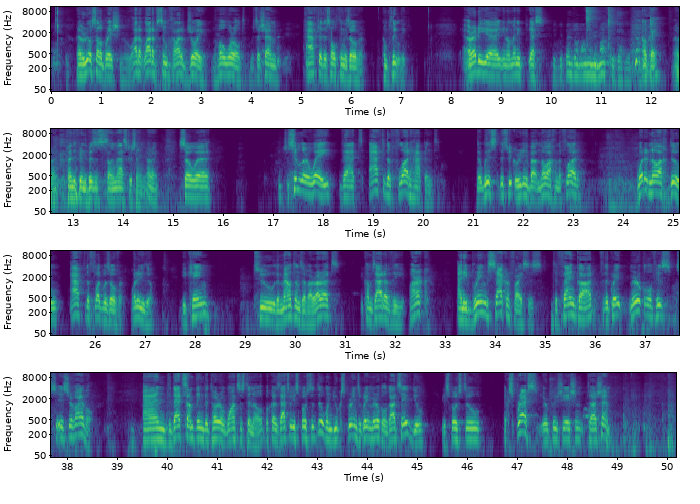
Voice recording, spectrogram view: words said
We're going to have a real celebration, a lot of, lot of simcha, a lot of joy, the whole world, Mr. Hashem, after this whole thing is over, completely. Already, uh, you know, many, yes? It depends on how many masks you have. Okay, all right. Depends if you're in the business of selling masks, you're saying. All right. So, uh, similar way that after the flood happened, that this, this week we're reading about Noach and the flood, what did Noach do after the flood was over? What did he do? He came to the mountains of Ararat, he comes out of the ark, and he brings sacrifices to thank God for the great miracle of his, his survival. And that's something the Torah wants us to know because that's what you're supposed to do. When you experience a great miracle and God saved you, you're supposed to express your appreciation to Hashem.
